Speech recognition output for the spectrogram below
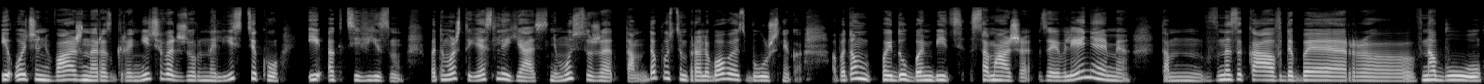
И очень важно разграничивать журналистику и активизм. Потому что если я сниму сюжет, там, допустим, про любого СБУшника, а потом пойду бомбить сама же заявлениями там, в НАЗК, в ДБР, э, в НАБУ,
